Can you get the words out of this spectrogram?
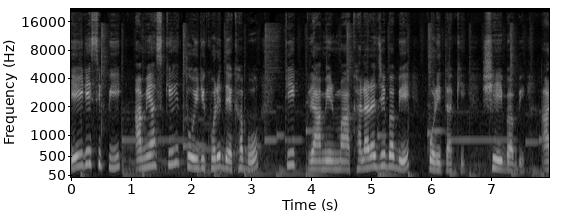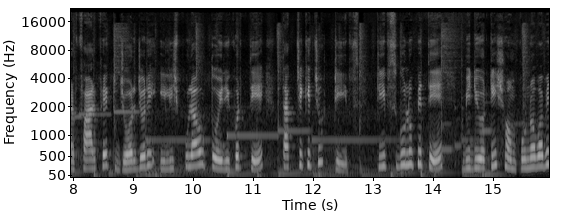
এই রেসিপি আমি আজকে তৈরি করে দেখাবো ঠিক গ্রামের মা খালারা যেভাবে করে থাকি, সেইভাবে। আর পারফেক্ট জর্জরে ইলিশ পোলাও তৈরি করতে থাকছে কিছু টিপস টিপসগুলো পেতে ভিডিওটি সম্পূর্ণভাবে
